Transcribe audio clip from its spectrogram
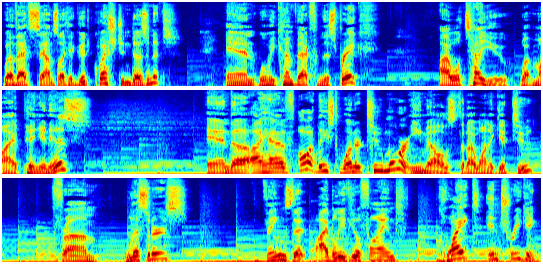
Well, that sounds like a good question, doesn't it? And when we come back from this break, I will tell you what my opinion is. And uh, I have, oh, at least one or two more emails that I want to get to from listeners, things that I believe you'll find quite intriguing.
